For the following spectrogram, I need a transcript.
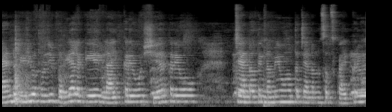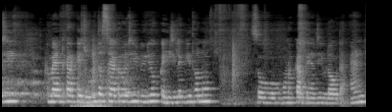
ਐਂਡ ਵੀਡੀਓ ਥੋੜੀ ਜਿਹੀ ਵਧੀਆ ਲੱਗੇ ਲਾਈਕ ਕਰਿਓ ਸ਼ੇਅਰ ਕਰਿਓ। ਚੈਨਲ ਤੇ ਨਵੇਂ ਹੋ ਤਾਂ ਚੈਨਲ ਨੂੰ ਸਬਸਕ੍ਰਾਈਬ ਕਰਿਓ ਜੀ। ਕਮੈਂਟ ਕਰਕੇ ਜ਼ਰੂਰ ਦੱਸਿਆ ਕਰੋ ਜੀ, ਵੀਡੀਓ ਕਹੀ ਜੀ ਲੱਗੀ ਤੁਹਾਨੂੰ। ਸੋ ਹੁਣ ਕਰਦੇ ਹਾਂ ਜੀ ਵਲੌਗ ਦਾ end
